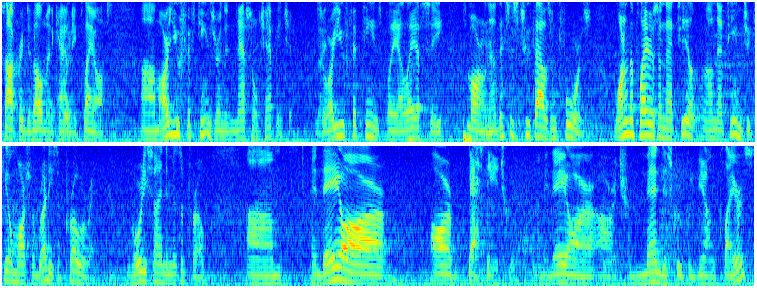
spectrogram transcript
Soccer Development Academy playoffs. Um, our U15s are in the national championship. So Nice. our U15s play LAFC tomorrow. Now this is 2004s. One of the players on that team, on that team, Jahkeele Marshall-Rutty's a pro already. We've already signed him as a pro, um, and they are our best age group. I mean, they are, are a tremendous group of young players.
